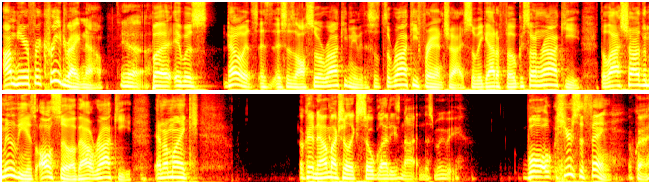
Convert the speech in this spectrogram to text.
I'm here for Creed right now. Yeah. But it was no, it's, it's this is also a Rocky movie. This is the Rocky franchise, so we got to focus on Rocky. The last shot of the movie is also about Rocky, and I'm like, Okay. Now I'm actually like so glad he's not in this movie. Well, here's the thing: Okay.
